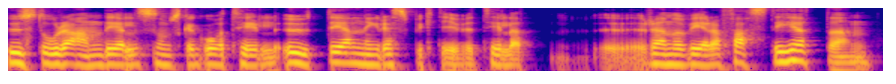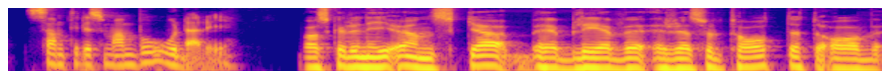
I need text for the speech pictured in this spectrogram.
hur stor andel som ska gå till utdelning respektive till att eh, renovera fastigheten samtidigt som man bor där i. Vad skulle ni önska eh, blev resultatet av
